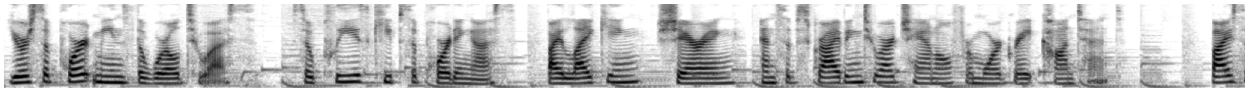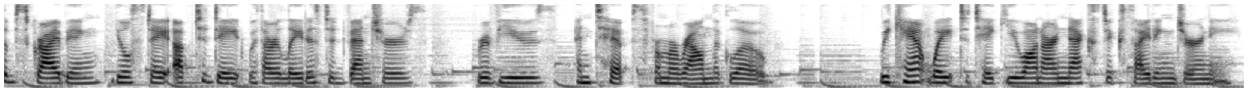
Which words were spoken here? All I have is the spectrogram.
Your support means the world to us, so please keep supporting us by liking, sharing, and subscribing to our channel for more great content. By subscribing, you'll stay up to date with our latest adventures, reviews, and tips from around the globe. We can't wait to take you on our next exciting journey.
